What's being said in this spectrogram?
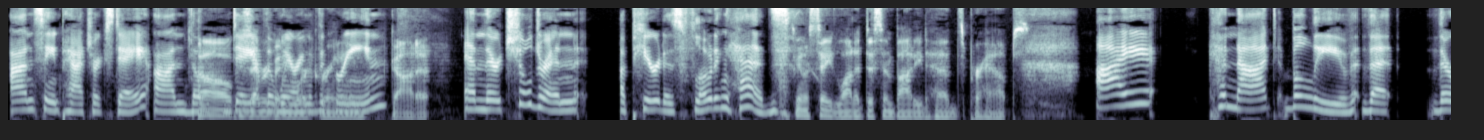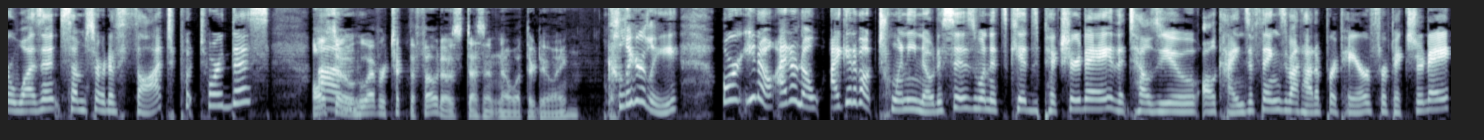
on St. Patrick's Day on the Oh, day of the wearing of the green. Got it. And their children appeared as floating heads. I was going to say a lot of disembodied heads, perhaps. I cannot believe that there wasn't some sort of thought put toward this. Also, Um, whoever took the photos doesn't know what they're doing. Clearly, or you know, I don't know. I get about 20 notices when it's kids' picture day that tells you all kinds of things about how to prepare for picture day.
